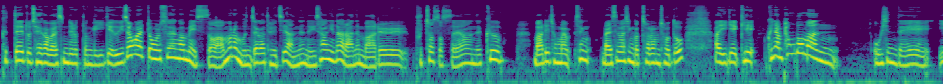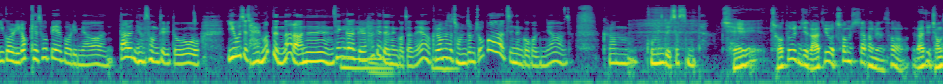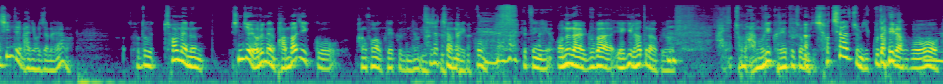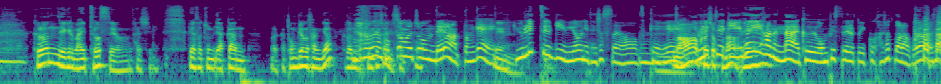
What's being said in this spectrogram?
그때도 제가 말씀드렸던 게 이게 의정 활동을 수행함에 있어 아무런 문제가 되지 않는 의상이다라는 말을 붙였었어요. 근데 그 말이 정말 생, 말씀하신 것처럼 저도 아 이게 게, 그냥 평범한 옷인데 이걸 이렇게 소비해버리면 다른 여성들도 이 옷이 잘못됐나라는 생각을 음. 하게 되는 거잖아요. 그러면서 음. 점점 좁아지는 거거든요. 그래서 그런 고민도 있었습니다. 제 저도 이제 라디오 처음 시작하면서 라디오 정치인들이 많이 오잖아요. 저도 처음에는 심지어 여름에는 반바지 입고 방송하고 그랬거든요. 티셔츠 하나 입고 그랬더니 어느 날 누가 얘기를 하더라고요. 아니 좀 아무리 그래도 좀 셔츠라도 좀 입고 다니라고 음. 그런 얘기를 많이 들었어요, 사실. 그래서 좀 약간 뭐랄까 동병상련 그런 저는 좀 걱정을. 좀 내려놨던 게 네. 윤리특위 위원이 되셨어요 국회에 음. 아, 윤리특위 회의하는 네. 날그 원피스를 또 입고 가셨더라고요. 그래서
